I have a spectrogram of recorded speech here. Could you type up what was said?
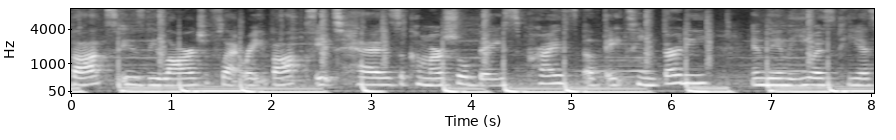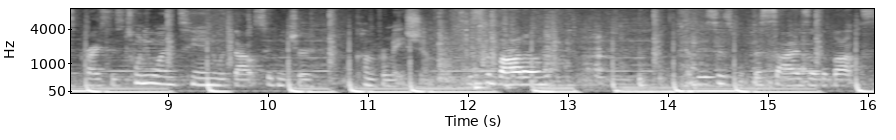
box is the large flat rate box. It has a commercial base price of $18.30 and then the USPS price is $21.10 without signature confirmation. This is the bottom this is the size of the box.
